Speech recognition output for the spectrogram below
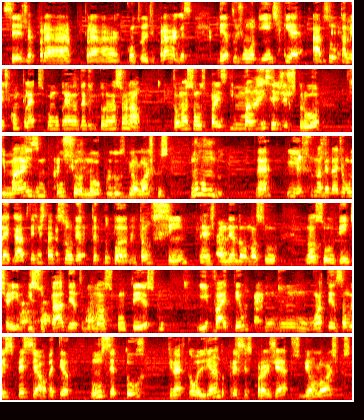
seja para controle de pragas, dentro de um ambiente que é absolutamente complexo, como o da, da agricultura nacional. Então, nós somos o país que mais registrou que mais impulsionou produtos biológicos no mundo. Né? E isso, na verdade, é um legado que a gente está absorvendo dentro do plano. Então, sim, né, respondendo ao nosso, nosso ouvinte aí, isso está dentro do nosso contexto e vai ter um, um, uma atenção especial, vai ter um setor que vai ficar olhando para esses projetos biológicos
